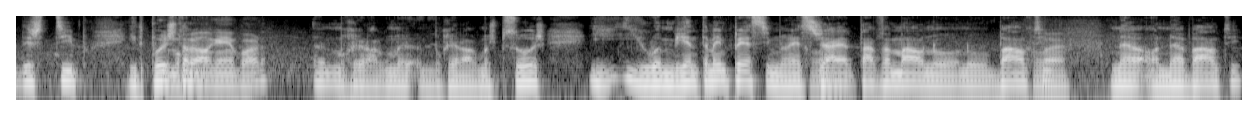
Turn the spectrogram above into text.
deste tipo. E depois Morreu também- alguém a bordo? Morreram, alguma, morreram algumas pessoas e, e o ambiente também péssimo, não é? Se já estava mal no, no Bounty Claro. na, ou na Bounty,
